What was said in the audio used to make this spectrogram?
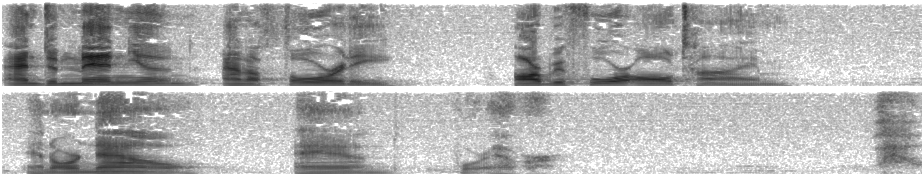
and dominion and authority are before all time and are now and forever. Wow.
